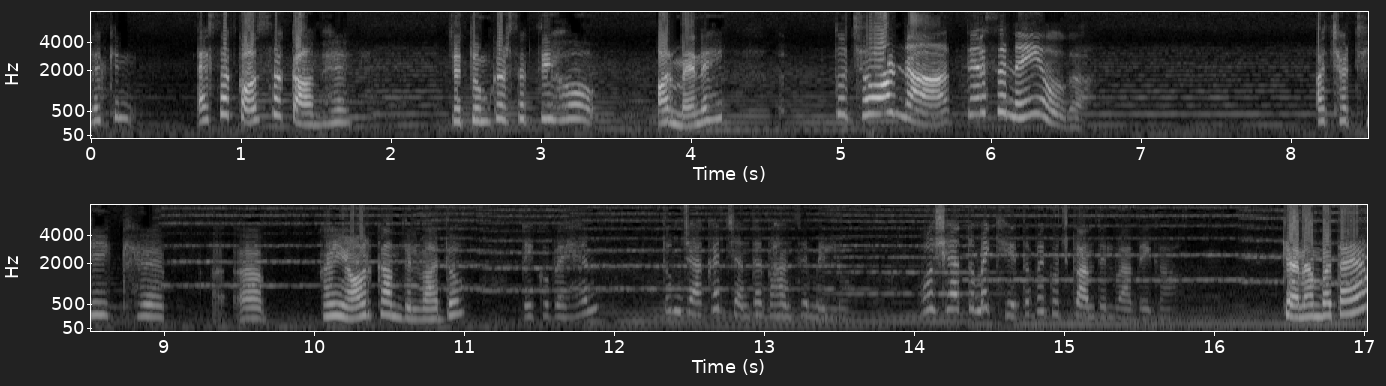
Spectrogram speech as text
लेकिन ऐसा कौन सा काम है जो तुम कर सकती हो और मैं नहीं? तो छोड़ ना तेरे से नहीं होगा। अच्छा ठीक है। आ, कहीं और काम दिलवा दो। देखो बहन तुम जाकर चंद्रभान से मिल लो। वो शायद तुम्हें खेतों पे कुछ काम दिलवा देगा। क्या नाम बताया?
